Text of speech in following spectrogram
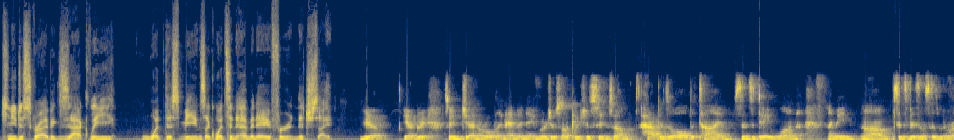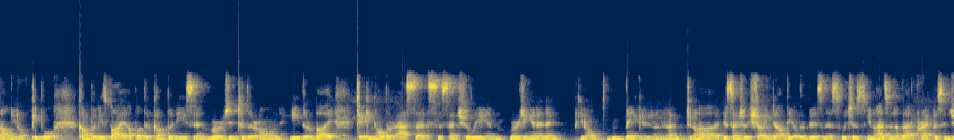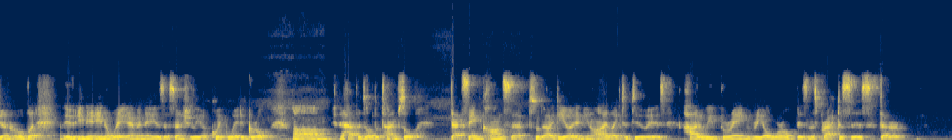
can you describe exactly what this means? Like, what's an M and A for a niche site? Yeah. Yeah, great. So in general, in M&A, mergers acquisitions um, happens all the time since day one. I mean, um, since business has been around, you know, people, companies buy up other companies and merge into their own, either by taking all their assets essentially and merging it, and then you know, make uh, essentially shutting down the other business, which is you know has been a bad practice in general. But in in, in a way, M and A is essentially a quick way to grow. Um, it happens all the time. So that same concept. So the idea, you know, I like to do is how do we bring real world business practices that are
